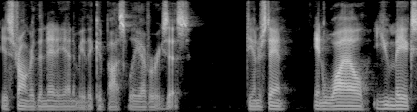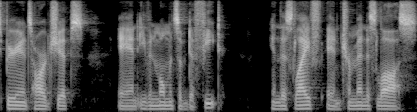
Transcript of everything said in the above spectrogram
is stronger than any enemy that could possibly ever exist. Do you understand? And while you may experience hardships and even moments of defeat in this life and tremendous loss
